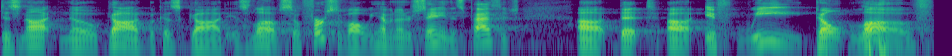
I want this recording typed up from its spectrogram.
does not know God because God is love. So, first of all, we have an understanding in this passage uh, that uh, if we don't love,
